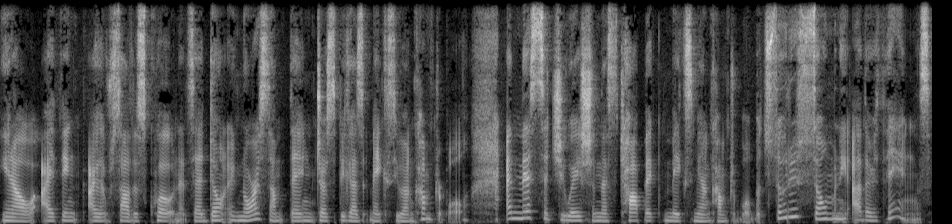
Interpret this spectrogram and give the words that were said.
You know, I think I saw this quote and it said, don't ignore something just because it makes you uncomfortable. And this situation, this topic makes me uncomfortable, but so do so many other things.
